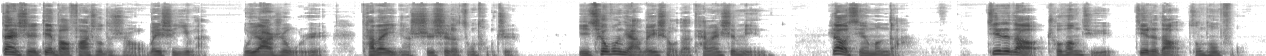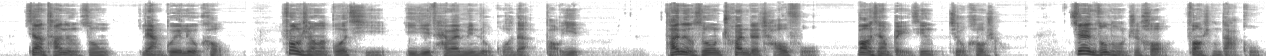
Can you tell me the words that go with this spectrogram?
但是电报发出的时候为时已晚。五月二十五日，台湾已经实施了总统制，以邱逢甲为首的台湾绅民绕行蒙嘎，接着到筹防局。接着到总统府，向唐景崧两跪六叩，奉上了国旗以及台湾民主国的宝印。唐景崧穿着朝服望向北京九叩首，接任总统之后放声大哭，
